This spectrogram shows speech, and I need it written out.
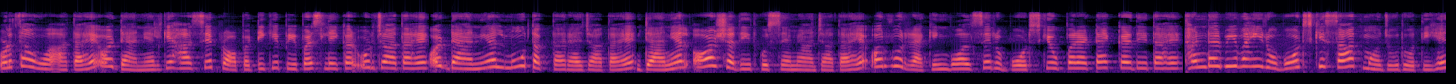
उड़ता हुआ आता है और डैनियल के हाथ से प्रॉपर्टी के पेपर्स लेकर उड़ जाता है और डैनियल मुँह तकता रह जाता है। डैनियल और शदीद गुस्से में आ जाता है और वो रैकिंग बॉल से रोबोट्स के ऊपर अटैक कर देता है। थंडर भी वहीं रोबोट्स के साथ मौजूद होती है।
